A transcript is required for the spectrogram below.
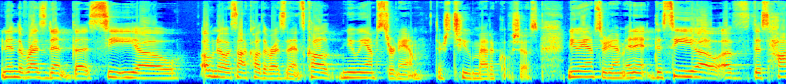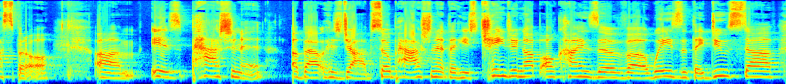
and in The Resident, the CEO. Oh no, it's not called The Resident. It's called New Amsterdam. There's two medical shows. New Amsterdam, and it, the CEO of this hospital um, is passionate about his job, so passionate that he's changing up all kinds of uh, ways that they do stuff.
